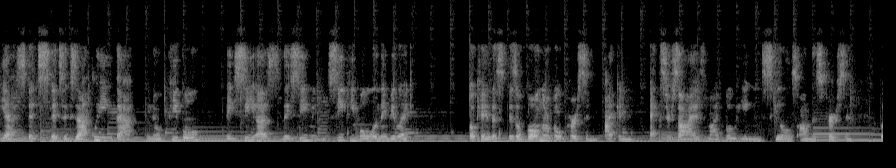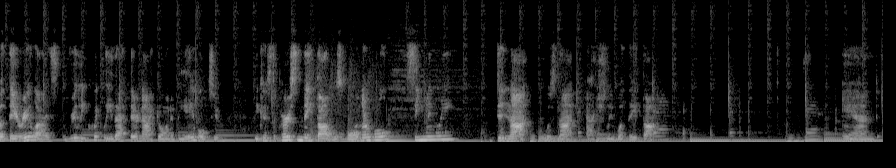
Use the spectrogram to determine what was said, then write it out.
Yes, it's it's exactly that. You know, people they see us, they see see people, and they be like, okay, this is a vulnerable person. I can exercise my bullying skills on this person. But they realize really quickly that they're not going to be able to, because the person they thought was vulnerable, seemingly, did not was not actually what they thought. And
